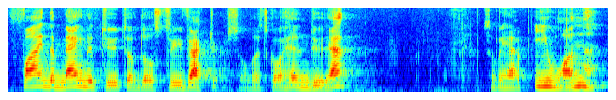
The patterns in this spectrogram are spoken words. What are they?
Find the magnitudes of those three vectors. So let's go ahead and do that. So we have E1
